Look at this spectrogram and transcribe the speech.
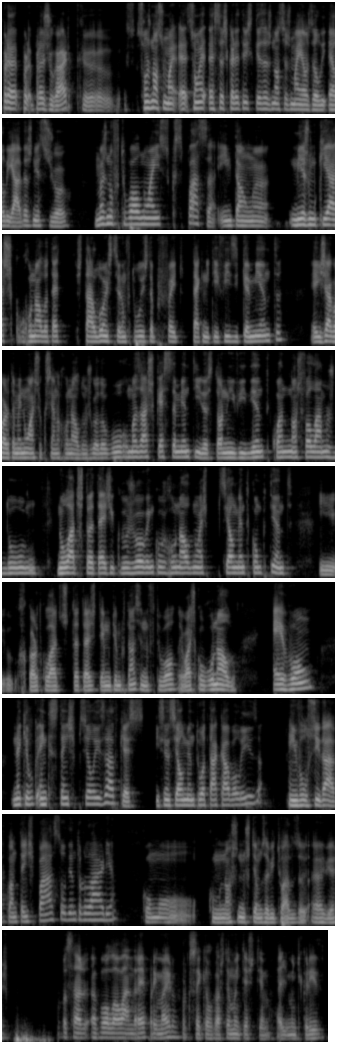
para, para, para, jogar, que são, os nossos, são essas características as nossas maiores aliadas nesse jogo mas no futebol não é isso que se passa. Então, uh, mesmo que acho que o Ronaldo até está longe de ser um futebolista perfeito técnica e fisicamente, e já agora também não acho o Cristiano Ronaldo um jogador burro, mas acho que essa mentira se torna evidente quando nós falamos do, no lado estratégico do jogo em que o Ronaldo não é especialmente competente. E recordo que o lado estratégico tem muita importância no futebol. Eu acho que o Ronaldo é bom naquilo em que se tem especializado, que é essencialmente o ataque à baliza, em velocidade quando tem espaço ou dentro da área, como, como nós nos temos habituados a, a ver. Passar a bola ao André primeiro, porque sei que ele gosta muito deste tema, é-lhe muito querido.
